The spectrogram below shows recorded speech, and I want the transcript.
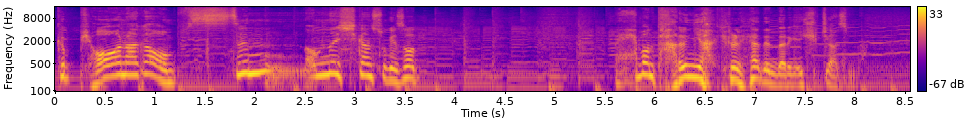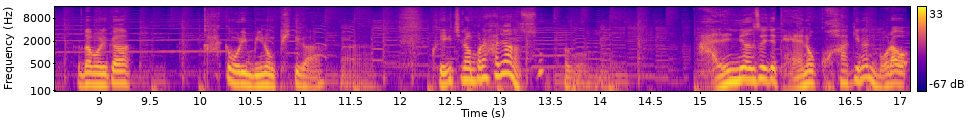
그 변화가 없은, 없는 시간 속에서 매번 다른 이야기를 해야 된다는 게 쉽지 않습니다. 그러다 보니까 가끔 우리 민홍 PD가 아, 그 얘기 지난번에 하지 않았어? 하고 알면서 이제 대놓고 하기는 뭐라고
